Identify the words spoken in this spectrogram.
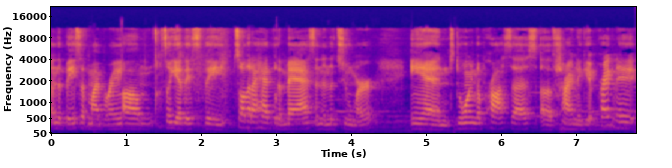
on the base of my brain. Um, so yeah they, they saw that I had the mass and then the tumor and during the process of trying to get pregnant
